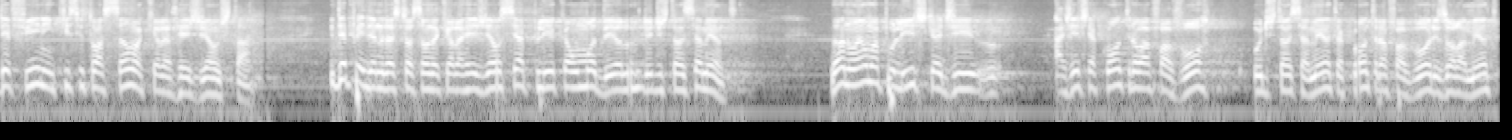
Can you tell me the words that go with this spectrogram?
define em que situação aquela região está. E dependendo da situação daquela região, se aplica um modelo de distanciamento. Não, não é uma política de a gente é contra ou a favor o distanciamento, é contra ou a favor o isolamento.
